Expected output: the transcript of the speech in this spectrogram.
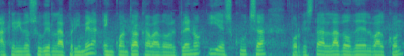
ha querido subir la primera en cuanto ha acabado el pleno y escucha, porque está al lado del balcón,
